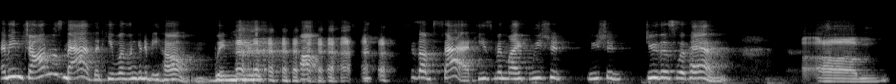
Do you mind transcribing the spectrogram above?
I mean, John was mad that he wasn't going to be home when you He's upset. He's been like, we should we should do this with him. um,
